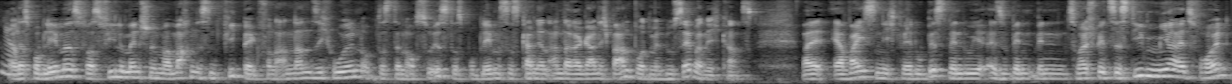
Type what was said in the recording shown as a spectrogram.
Ja. Weil das Problem ist, was viele Menschen immer machen, ist ein Feedback von anderen sich holen, ob das denn auch so ist. Das Problem ist, das kann ja ein anderer gar nicht beantworten, wenn du es selber nicht kannst. Weil er weiß nicht, wer du bist. Wenn du, also wenn, wenn zum Beispiel jetzt der Steven mir als Freund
